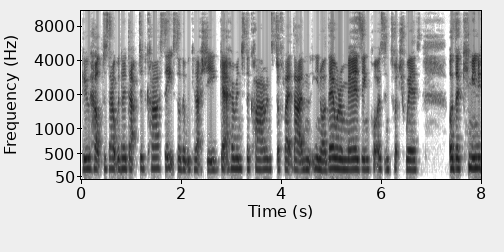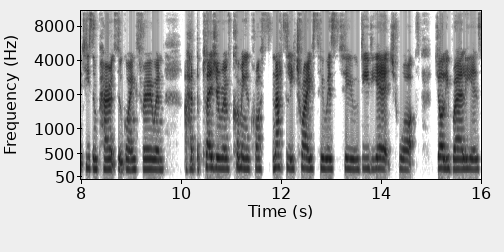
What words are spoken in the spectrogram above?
who helped us out with an adapted car seat so that we could actually get her into the car and stuff like that. And, you know, they were amazing, put us in touch with other communities and parents that were going through. And I had the pleasure of coming across Natalie Trice, who is to DDH what Joeli Brearley is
